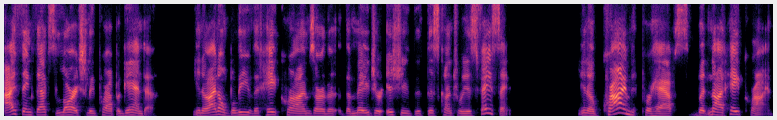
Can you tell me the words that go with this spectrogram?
I think that's largely propaganda. You know, I don't believe that hate crimes are the, the major issue that this country is facing you know, crime perhaps, but not hate crime.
